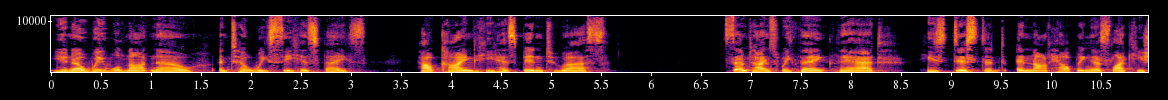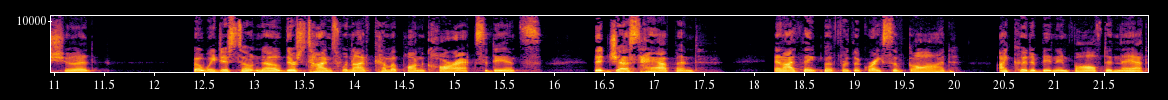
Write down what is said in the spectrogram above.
You know, we will not know until we see his face how kind he has been to us. Sometimes we think that he's distant and not helping us like he should, but we just don't know. There's times when I've come upon car accidents that just happened, and I think, but for the grace of God, I could have been involved in that.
